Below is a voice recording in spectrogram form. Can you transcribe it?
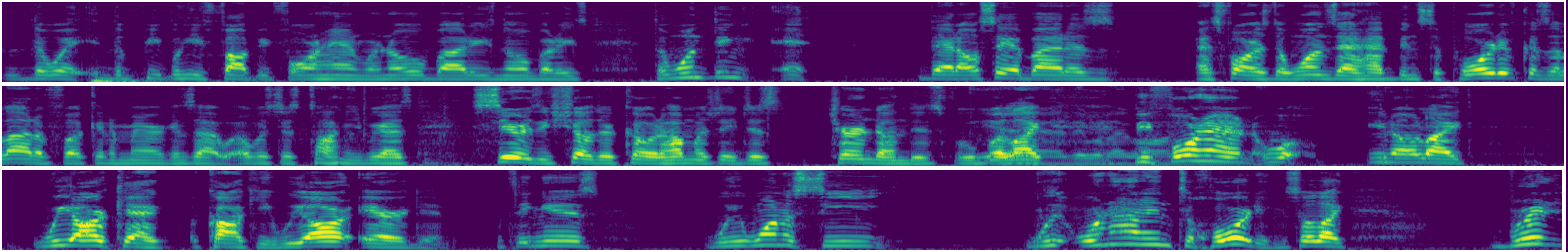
the way the people he's fought beforehand were nobodies, nobodies. The one thing eh, that I'll say about it is. As far as the ones that have been supportive, because a lot of fucking Americans, I, I was just talking to you guys, seriously showed their code how much they just turned on this fool. Yeah, but like, like, oh, beforehand, yeah. well, you know, like we are ca- cocky, we are arrogant. The thing is, we want to see. We, we're not into hoarding, so like. Brit,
